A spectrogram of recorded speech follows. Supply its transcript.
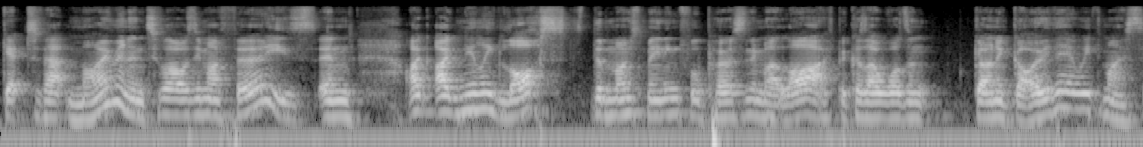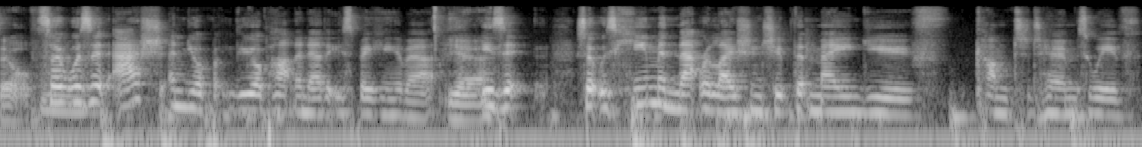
get to that moment until i was in my 30s and i, I nearly lost the most meaningful person in my life because i wasn't going to go there with myself So was it Ash and your your partner now that you're speaking about? Yeah. Is it so? It was him and that relationship that made you f- come to terms with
